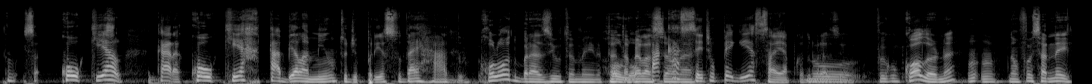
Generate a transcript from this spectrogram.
Então, isso, qualquer, cara, qualquer tabelamento de preço dá errado. Rolou no Brasil também, né? Rolou pra tabelação, né? cacete, eu peguei essa época do No- Brasil. Foi com Collor, né? Uh-uh. Não foi Sarney?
